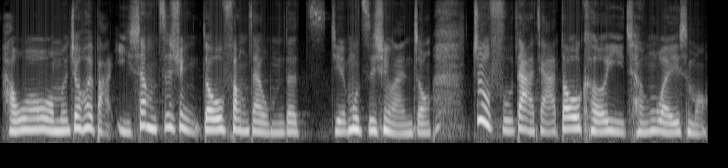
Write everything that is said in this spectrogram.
好哦，我们就会把以上资讯都放在我们的节目资讯栏中。祝福大家都可以成为什么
